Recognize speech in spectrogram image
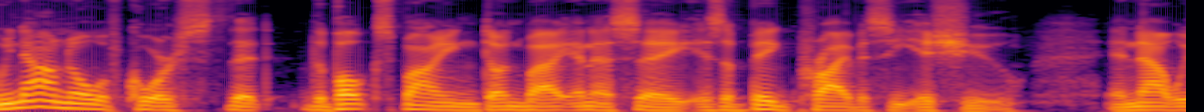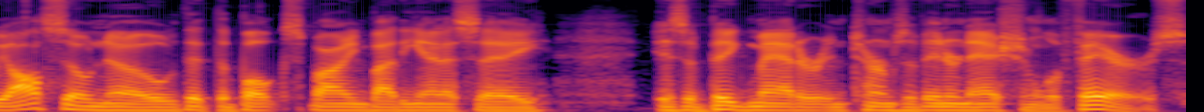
We now know, of course, that the bulk spying done by NSA is a big privacy issue. And now we also know that the bulk spying by the NSA is a big matter in terms of international affairs.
